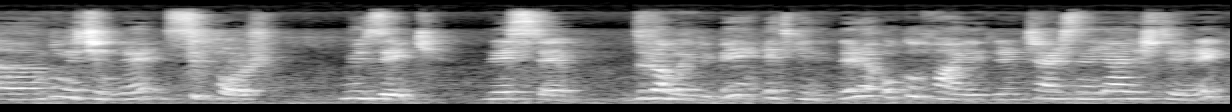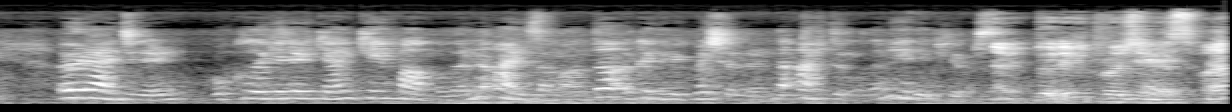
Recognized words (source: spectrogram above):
Ee, Bunun için de spor, müzik, resim, drama gibi etkinlikleri okul faaliyetlerinin içerisine yerleştirerek öğrencilerin okula gelirken keyif almalarını aynı zamanda akademik başarılarını da arttırmalarını hedefliyoruz. Evet, böyle bir projemiz var.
